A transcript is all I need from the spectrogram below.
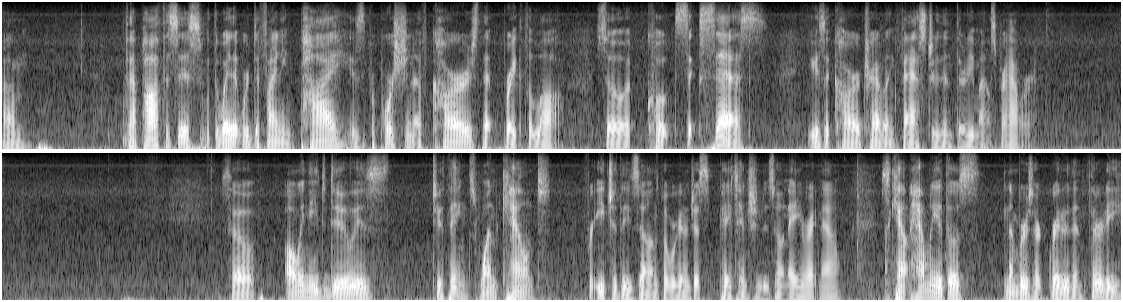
um, the hypothesis, with the way that we're defining pi, is the proportion of cars that break the law. So a quote success is a car traveling faster than 30 miles per hour. So all we need to do is two things. One, count for each of these zones, but we're going to just pay attention to zone A right now. So count how many of those numbers are greater than 30,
